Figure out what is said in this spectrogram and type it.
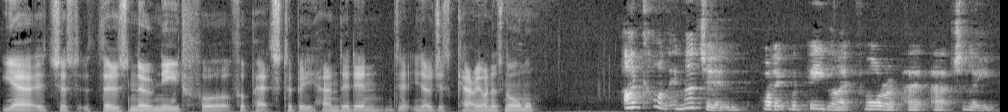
yeah, it's just there's no need for for pets to be handed in. You know, just carry on as normal. I can't imagine what it would be like for a pet, actually.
